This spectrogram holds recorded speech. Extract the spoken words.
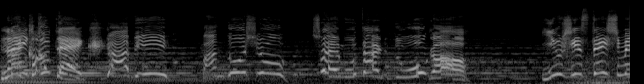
Najkotek! Gabi! Pandusiu! Czemu tak długo? Już jesteśmy!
